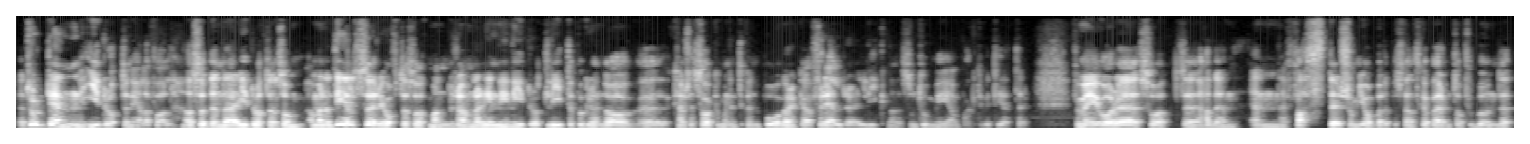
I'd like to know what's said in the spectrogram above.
Jag tror den idrotten i alla fall. Alltså den där idrotten som, jag menar, dels så är det ofta så att man ramlar in i en idrott lite på grund av eh, kanske saker man inte kunde påverka, föräldrar eller liknande som tog med en på aktiviteter. För mig var det så att eh, jag hade en, en faster som jobbade på Svenska Badmintonförbundet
